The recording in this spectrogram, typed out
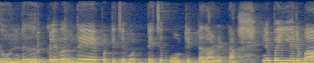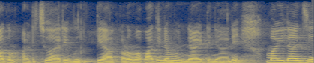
ചൂലിന്റെ ഈർക്കിളി വെറുതെ പൊട്ടിച്ച് പൊട്ടിച്ച് കൂട്ടിയിട്ടതാണ് കേട്ടോ. ഇനിയിപ്പോൾ ഈ ഒരു ഭാഗം അടിച്ചു വാരി വൃത്തിയാക്കണം. അപ്പോൾ അതിന്റെ മുന്നായിട്ട് ഞാൻ മൈലാഞ്ചി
